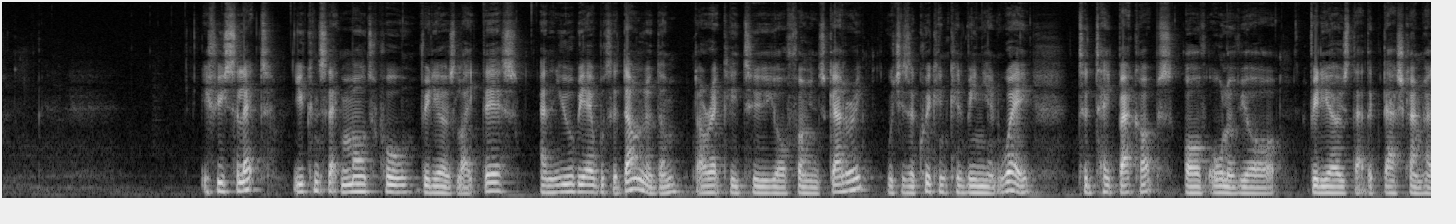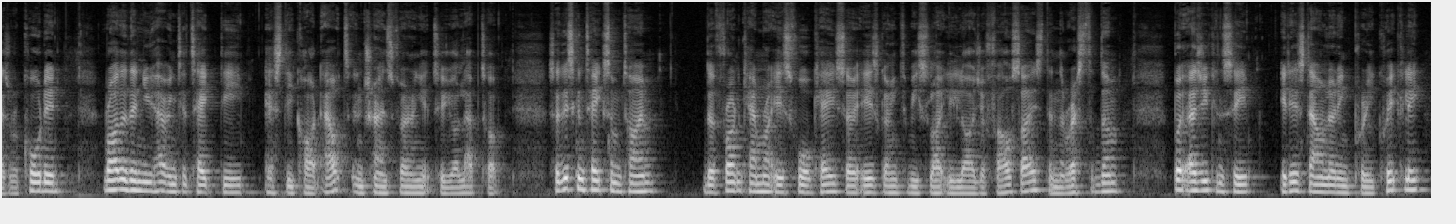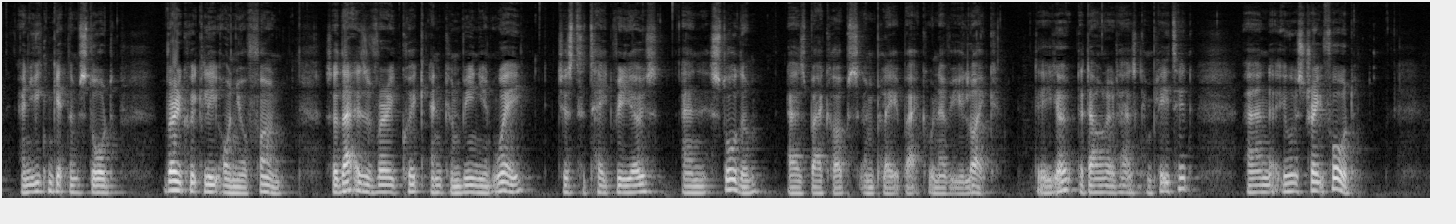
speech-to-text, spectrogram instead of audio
If you select, you can select multiple videos like this and you'll be able to download them directly to your phone's gallery, which is a quick and convenient way to take backups of all of your videos that the dashcam has recorded rather than you having to take the SD card out and transferring it to your laptop. So this can take some time. The front camera is 4K, so it is going to be slightly larger file size than the rest of them. But as you can see, it is downloading pretty quickly and you can get them stored very quickly on your phone. So that is a very quick and convenient way just to take videos and store them as backups and play it back whenever you like. There you go, the download has completed and it was straightforward.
